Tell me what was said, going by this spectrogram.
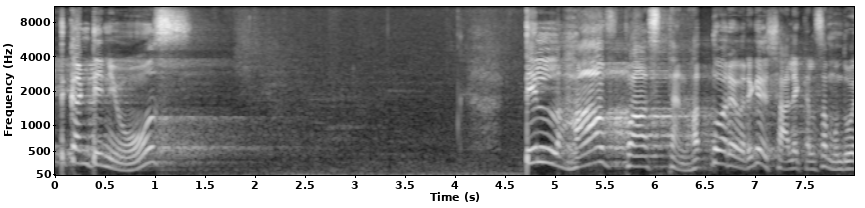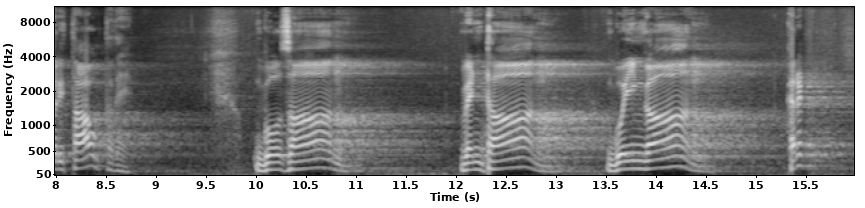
it continues till half past ten ಹತ್ತುವರೆವರೆಗೆ ಶಾಲೆ ಕೆಲಸ ಮುಂದುವರಿತಾ ಹೋಗ್ತದೆ. Goes on went on, going on. Correct?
